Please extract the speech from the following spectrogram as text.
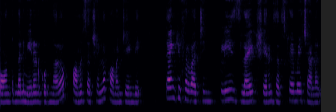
బాగుంటుందని మీరు అనుకుంటున్నారో కామెంట్ సెక్షన్లో కామెంట్ చేయండి. Thank you for watching. Please like share and subscribe my channel.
